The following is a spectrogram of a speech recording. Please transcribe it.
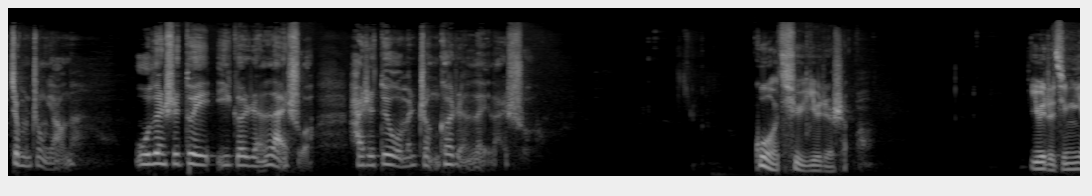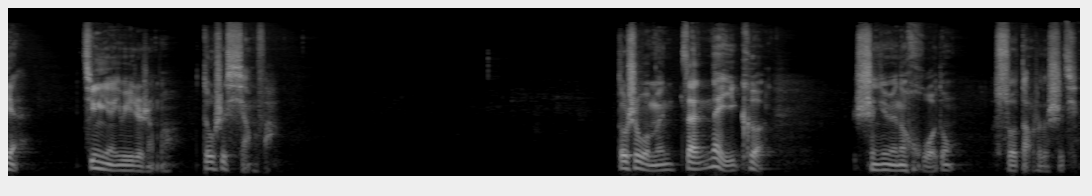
这么重要呢？无论是对一个人来说，还是对我们整个人类来说。过去意味着什么？意味着经验，经验意味着什么？都是想法，都是我们在那一刻神经元的活动所导致的事情。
